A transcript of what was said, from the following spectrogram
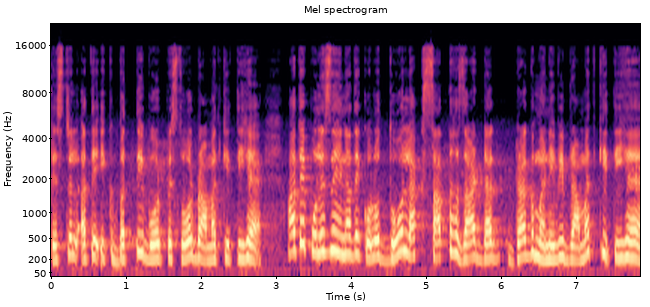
ਪਿਸਟਲ ਅਤੇ ਇੱਕ 32 ਬੋਰ ਪਿਸਤੌਲ ਬਰਾਮਦ ਕੀਤੀ ਹੈ। ਅਤੇ ਪੁਲਿਸ ਨੇ ਇਹਨਾਂ ਦੇ ਕੋਲੋਂ 2 ਲੱਖ 7 ਹਜ਼ਾਰ ਡਰਗ ਡਰਗ ਮਨੀ ਵੀ ਬਰਾਮਦ ਕੀਤੀ ਹੈ।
